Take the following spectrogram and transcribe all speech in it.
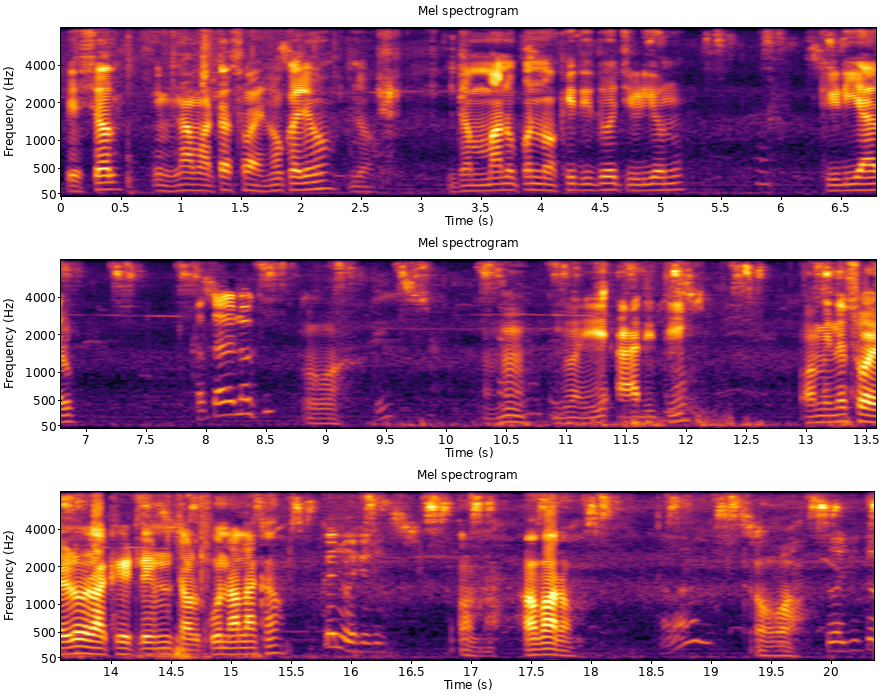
સ્પેશિયલ એમના માટે સોયનો કર્યો. જો જમવાનું પણ નોખી દીધું ચીડીઓનું. કીડિયારું. અત્યારે નોખી? ઓહ. જો એ આ રીતે અમીને સોયડો રાખે એટલે એમને તડકો ના લાગે. કઈ નોખી હવારો. હવા ઓહ તો હજુ તો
